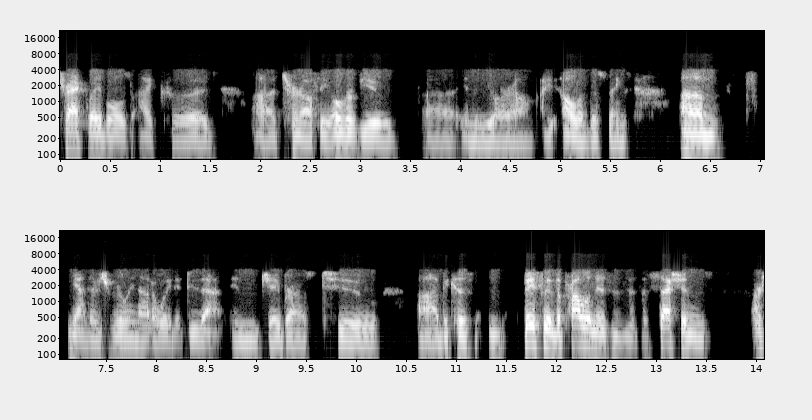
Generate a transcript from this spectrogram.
track labels. I could uh, turn off the overview uh, in the URL. I, all of those things. Um, yeah, there's really not a way to do that in JBrowse 2 uh, because basically the problem is, is that the sessions are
